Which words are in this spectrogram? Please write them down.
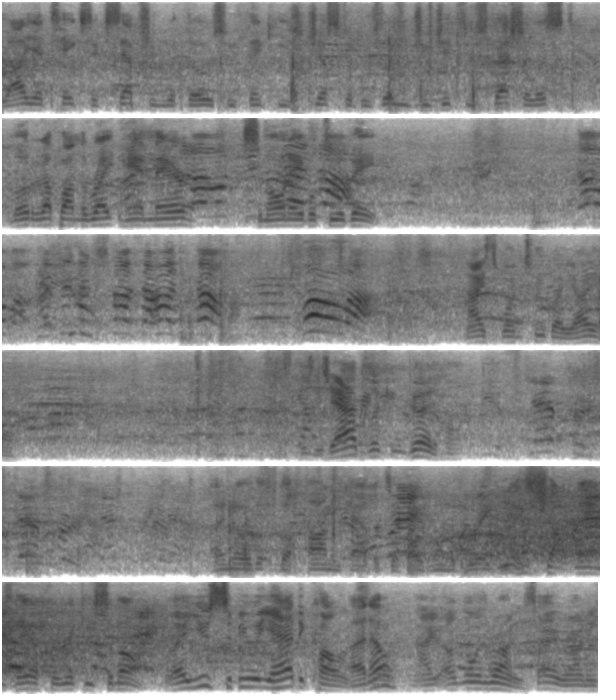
Yahya takes exception with those who think he's just a Brazilian Jiu-Jitsu specialist. Loaded up on the right hand there. Simon able to evade. Nice one, too, by Yahya. His jab's looking good. I know that the Hani habit's a hard one to break. Nice shot lands there for Ricky Simon. Well, it used to be what you had to call him. I know. So I, will go with Ronnie. Sorry, Ronnie.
